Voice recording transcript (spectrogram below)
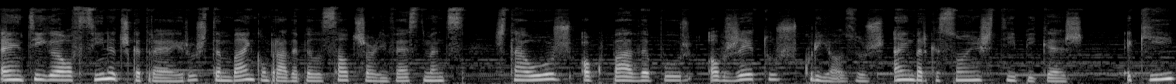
É? A antiga oficina dos catreiros, também comprada pela South Shore Investments, está hoje ocupada por objetos curiosos, embarcações típicas. Aqui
